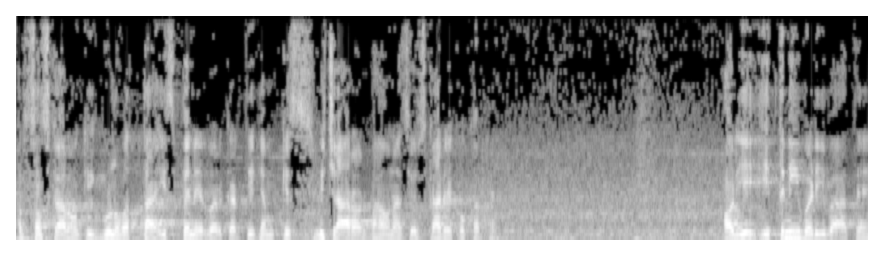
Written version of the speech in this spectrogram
और संस्कारों की गुणवत्ता इस पे निर्भर करती है कि हम किस विचार और भावना से उस कार्य को कर रहे हैं। और ये इतनी बड़ी बात है,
